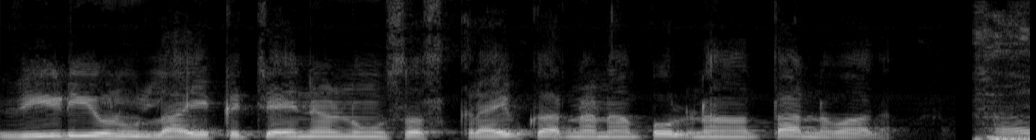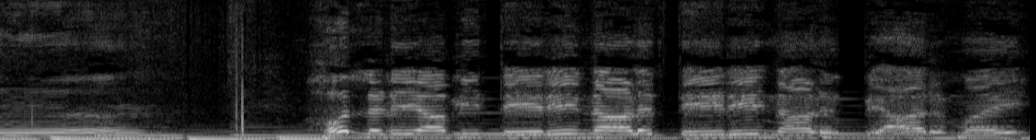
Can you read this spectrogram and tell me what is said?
ਵੀਡੀਓ ਨੂੰ ਲਾਈਕ, ਚੈਨਲ ਨੂੰ ਸਬਸਕ੍ਰਾਈਬ ਕਰਨਾ ਨਾ ਭੁੱਲਣਾ। ਧੰਨਵਾਦ। ਹੋ। ਲੜਿਆ ਵੀ ਤੇਰੇ ਨਾਲ ਤੇਰੇ ਨਾਲ ਪਿਆਰ ਮਾਏ।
